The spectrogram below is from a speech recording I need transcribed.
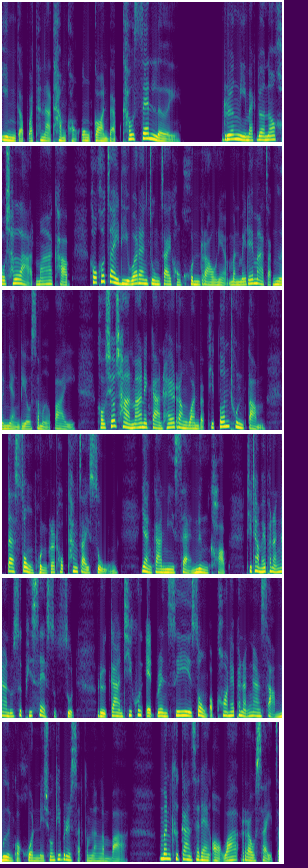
อินกับวัฒนธรรมขององค์กรแบบเข้าเส้นเลย เรื่องนี้แมคโดนัลล์เขาฉลาดมากครับ เขาเข้าใจดีว่าแรงจูงใจของคนเราเนี่ยมันไม่ได้มาจากเงินอย่างเดียวเสมอไป เขาเชี่ยวชาญมากในการให้รางวัลแบบที่ต้นทุนต่ำแต่ส่งผลกระทบทางใจสูง อย่างการมีแสนหนึ่งคลับ ที่ทำให้พนักงานรู้สึกพิเศษสุด ๆ หรือการที่คุณเอ็ดเรนซี่ส่งป๊อปคอร์นให้พนักงาน 30,000 กว่าคนในช่วงที่บริษัทกำลังลำบากมันคือการแสดงออกว่าเราใส่ใจ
